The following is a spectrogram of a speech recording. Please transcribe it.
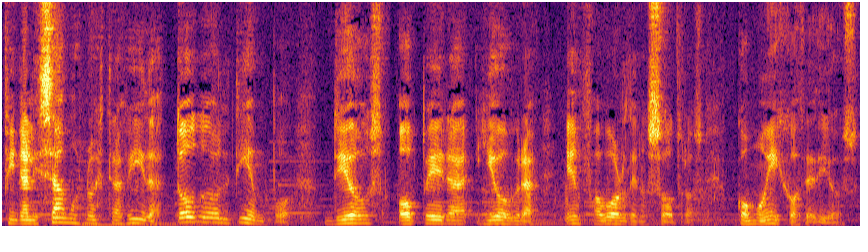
finalizamos nuestras vidas, todo el tiempo Dios opera y obra en favor de nosotros como hijos de Dios.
